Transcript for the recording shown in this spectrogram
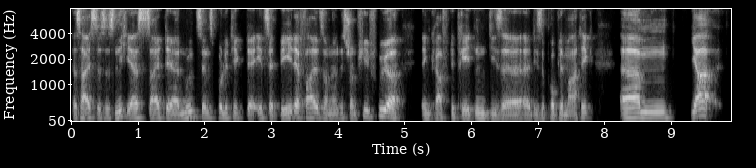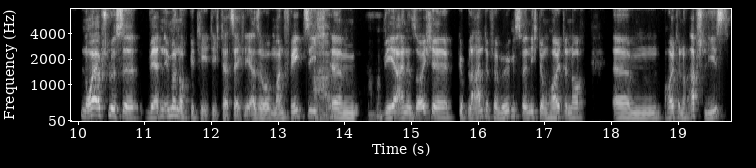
Das heißt, es ist nicht erst seit der Nullzinspolitik der EZB der Fall, sondern ist schon viel früher in Kraft getreten, diese, äh, diese Problematik. Ähm, ja, Neuabschlüsse werden immer noch getätigt tatsächlich. Also man fragt sich, ähm, wer eine solche geplante Vermögensvernichtung heute noch, ähm, heute noch abschließt.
